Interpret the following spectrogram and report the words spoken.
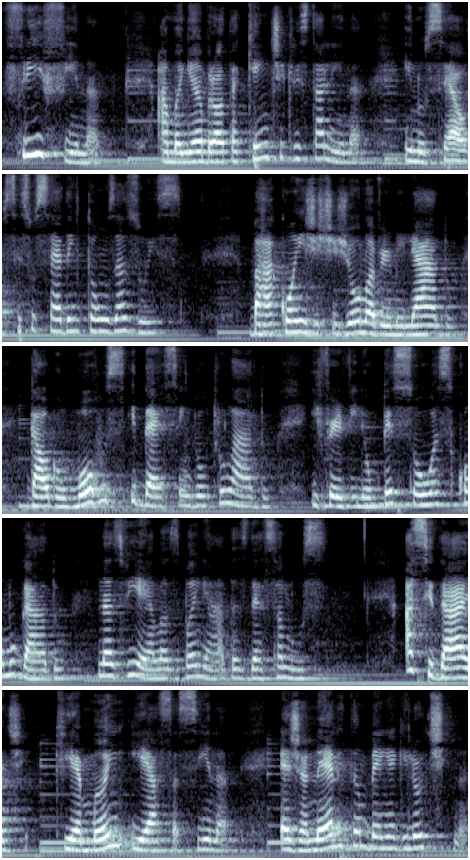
fria e fina. A manhã brota quente e cristalina e no céu se sucedem tons azuis. Barracões de tijolo avermelhado galgam morros e descem do outro lado, e fervilham pessoas como gado nas vielas banhadas dessa luz. A cidade, que é mãe e é assassina, é janela e também é guilhotina.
